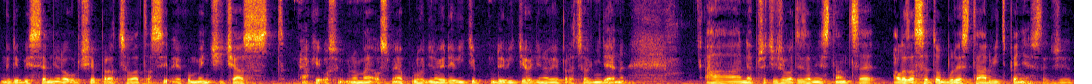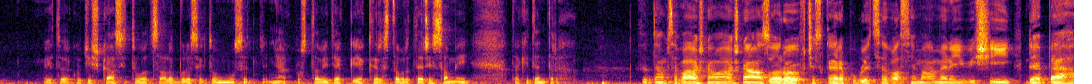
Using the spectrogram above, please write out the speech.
kdyby se mělo určitě pracovat asi jako menší část, nějaký 8, no 8,5 hodinový, 9, 9 hodinový pracovní den a nepřetěžovat ty zaměstnance, ale zase to bude stát víc peněz, takže je to jako těžká situace, ale bude se k tomu muset nějak postavit jak, jak restauratéři sami, tak i ten trh. Zeptám se váš na váš názor. V České republice vlastně máme nejvyšší DPH,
